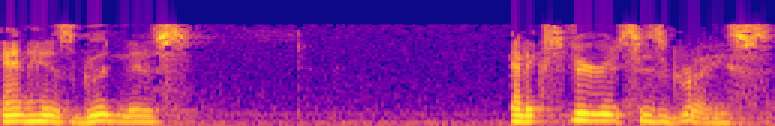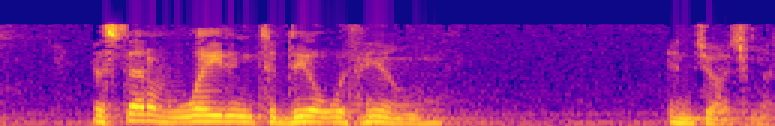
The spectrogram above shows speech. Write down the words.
and His goodness and experience His grace instead of waiting to deal with Him in judgment.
